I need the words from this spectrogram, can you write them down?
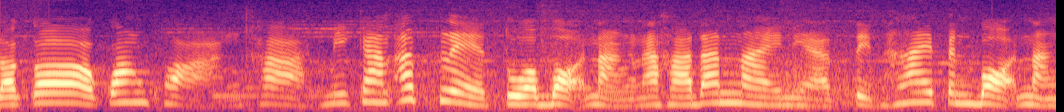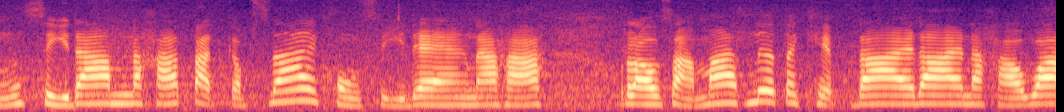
แล้วก็กว้างขวางค่ะ มีการอัปเกรดตัวเบาะหนังนะคะ ด้านในเนี่ยติดให้เป็นเบาะหนังสีดำนะคะ ตัดกับด้ายของสีแดงนะคะ เราสามารถเลือกตะเข็บได้ได้นะคะ ว่า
